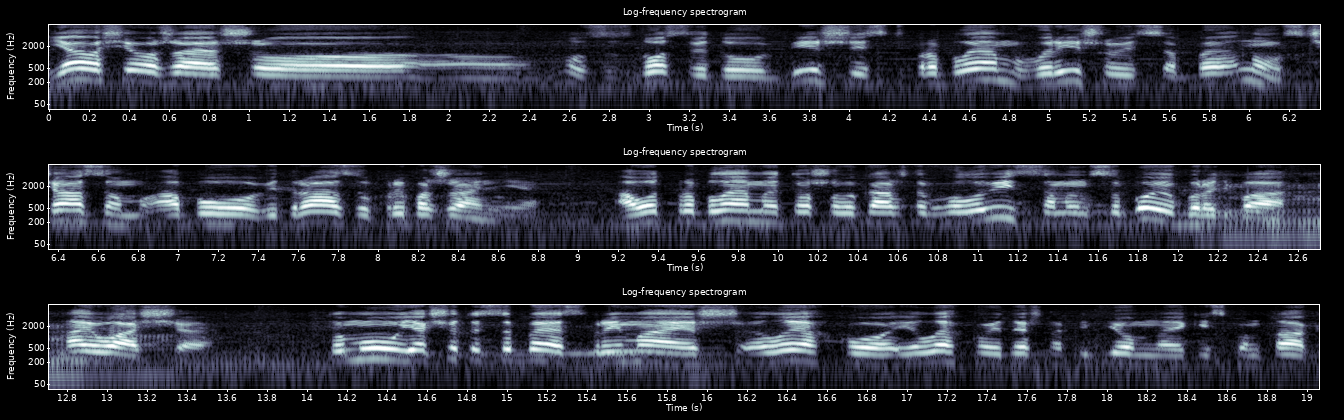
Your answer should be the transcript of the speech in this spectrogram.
Я ще вважаю, що е, ну, з досвіду більшість проблем вирішуються ну, з часом або відразу при бажанні. А от проблеми, то, що ви кажете в голові з самим собою боротьба, найважча. Тому, якщо ти себе сприймаєш легко і легко йдеш на підйом на якийсь контакт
